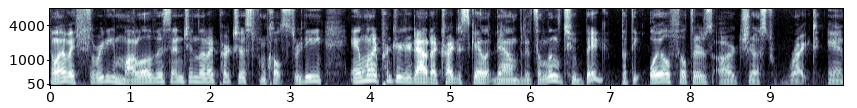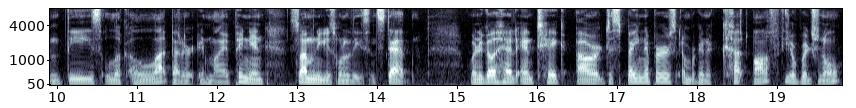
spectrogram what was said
Now I have a 3D model of this engine that I purchased from Cults 3D and when I printed it out I tried to scale it down but it's a little too big but the oil filters are just right and these look a lot better in my opinion so I'm going to use one of these instead. We're going to go ahead and take our display nippers and we're going to cut off the original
